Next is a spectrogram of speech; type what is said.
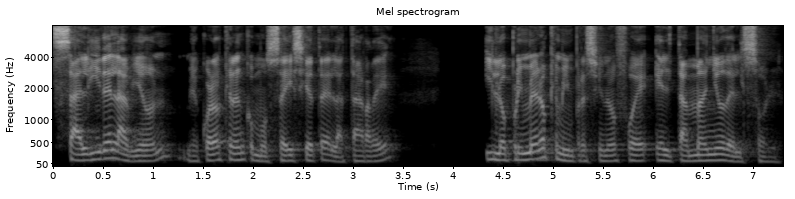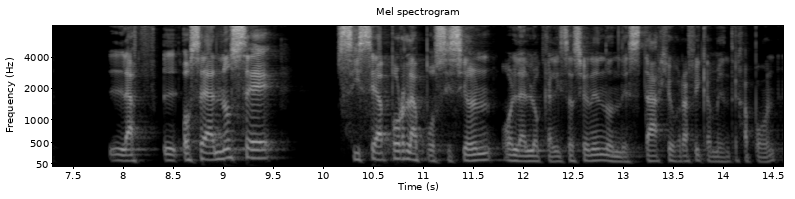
salí del avión, me acuerdo que eran como 6, 7 de la tarde, y lo primero que me impresionó fue el tamaño del sol. La, o sea, no sé si sea por la posición o la localización en donde está geográficamente Japón,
